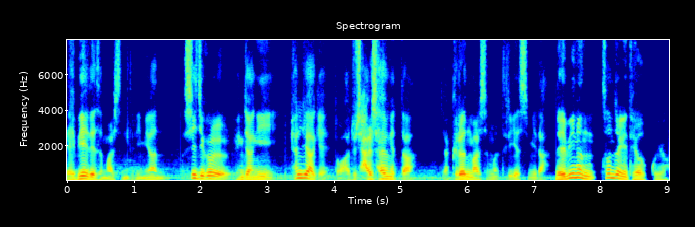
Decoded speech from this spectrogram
내비에 대해서 말씀드리면 시직을 굉장히 편리하게 또 아주 잘 사용했다. 그런 말씀을 드리겠습니다. 내비는 선정이 되었고요.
